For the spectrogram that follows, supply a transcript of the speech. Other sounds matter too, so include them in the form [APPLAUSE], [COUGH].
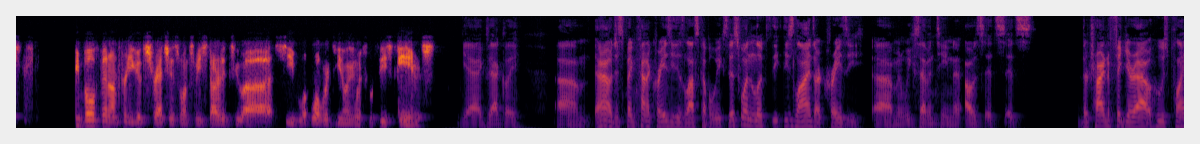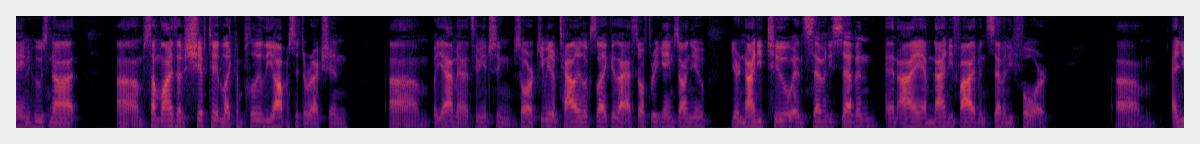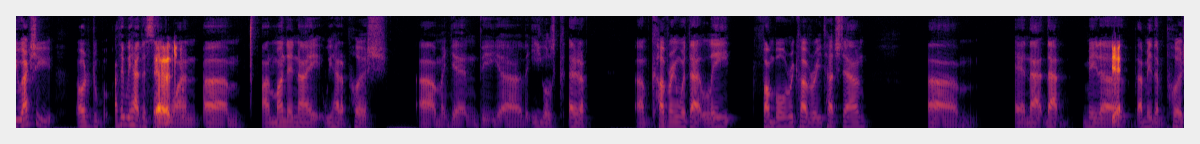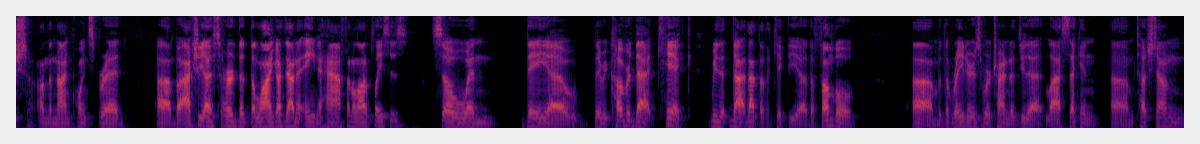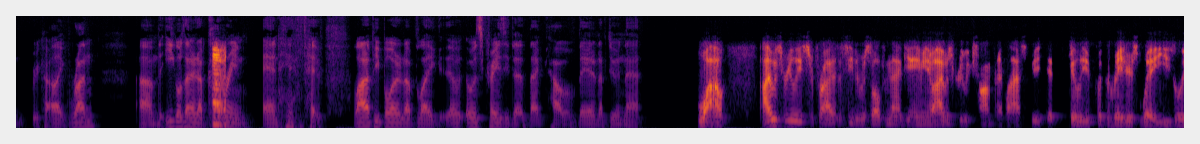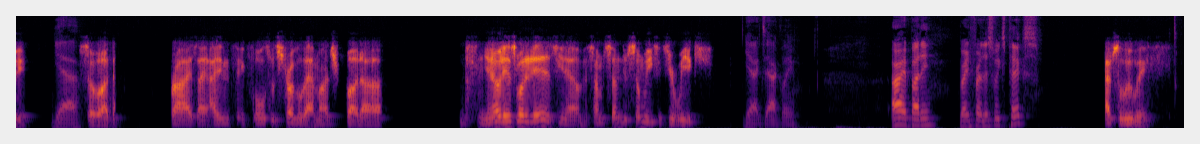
we've both been on pretty good stretches once we started to uh, see what, what we're dealing with with these teams. Yeah, exactly. Um, I don't know, just been kind of crazy these last couple weeks. This one looks; these lines are crazy. Um, in week 17, I was it's it's they're trying to figure out who's playing, who's not. Um, some lines have shifted like completely the opposite direction. Um, but yeah, man, it's gonna be interesting. So our cumulative tally looks like is I, I still have three games on you. You're 92 and 77, and I am 95 and 74. Um, and you actually, or I think we had the same yeah, one um, on Monday night. We had a push. Um, again, the uh, the Eagles ended up um, covering with that late fumble recovery touchdown, um, and that that made a yeah. that made them push on the nine point spread. Uh, but actually, I heard that the line got down to eight and a half in a lot of places. So when they uh, they recovered that kick, I mean that not the kick, the uh, the fumble, um, but the Raiders were trying to do that last second um, touchdown like run. Um, the Eagles ended up covering, and [LAUGHS] a lot of people ended up like it, it was crazy that that how they ended up doing that. Wow. I was really surprised to see the result in that game. You know, I was really confident last week that Philly put the Raiders away easily. Yeah. So uh, surprise. I, I didn't think Foles would struggle that much, but uh, [LAUGHS] you know, it is what it is. You know, some some some weeks it's your week. Yeah, exactly. All right, buddy. Ready for this week's picks? Absolutely.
